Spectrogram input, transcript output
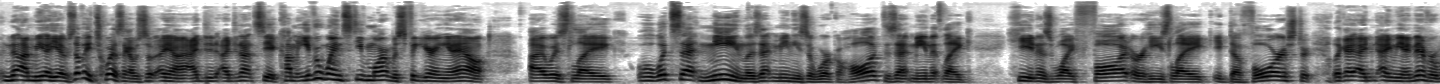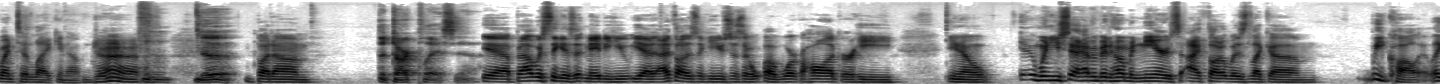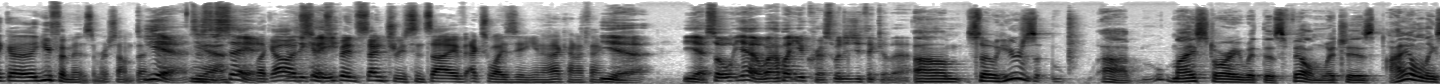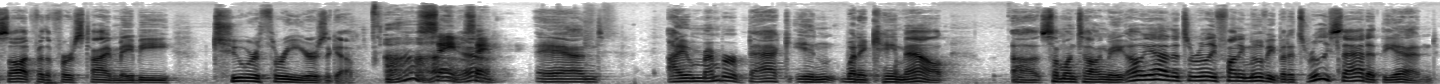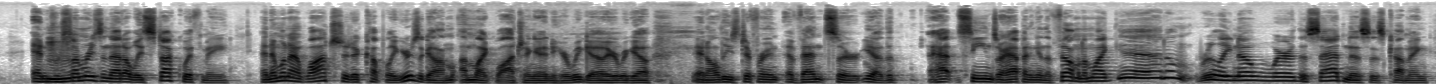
No, I mean, yeah, it was definitely a twist. Like I was, you know, I did, I did not see it coming. Even when Steve Martin was figuring it out, I was like, "Well, what's that mean? Does that mean he's a workaholic? Does that mean that like he and his wife fought, or he's like divorced, or like I, I, I mean, I never went to like you know, duh. Yeah, but um, the dark place. Yeah, yeah, but I was thinking is that maybe he, yeah, I thought it was like he was just a, a workaholic, or he, you know, when you say I haven't been home in years, I thought it was like um, we call it like a euphemism or something. yeah. It's just Yeah. a saying. Like oh, I it's, think it's he- been centuries since I've X Y Z, you know that kind of thing. yeah, yeah. So yeah, well, how about you, Chris? What did you think of that? Um so here's uh, my story with this film, which is I only saw it for the first time maybe two or three years ago. Same, same. And I remember back in when it came out, uh, someone telling me, "Oh yeah, that's a really funny movie, but it's really sad at the end." And for some reason, that always stuck with me. And then when I watched it a couple of years ago, I'm, I'm like watching it, and here we go, here we go, and all these different events are, you know, the ha- scenes are happening in the film, and I'm like, yeah, I don't really know where the sadness is coming.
